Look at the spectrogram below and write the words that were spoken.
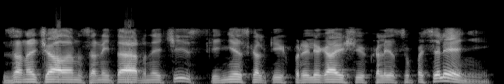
за началом санитарной чистки нескольких прилегающих к лесу поселений.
